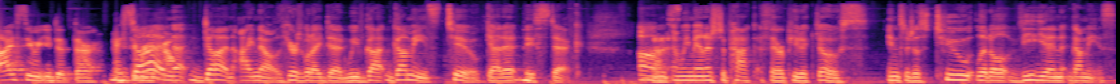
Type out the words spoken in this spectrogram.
I see what you did there. I see. Done. Done. I know. Here's what I did. We've got gummies too. Get it? They stick. Um, Nice. And we managed to pack a therapeutic dose into just two little vegan gummies.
